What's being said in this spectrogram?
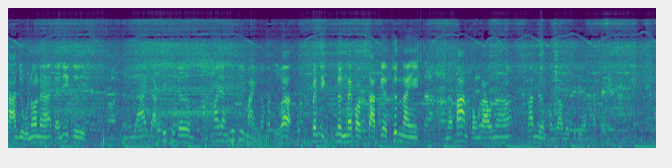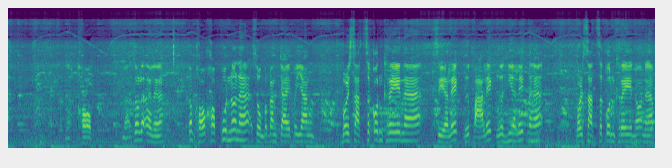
ฐานอยู่เนาะนะฮะแต่นี่คือย้ายจากที่ที่เดิมมายังที่ที่ใหม่เนาะก็ถือว่าเป็นอีกหนึ่งในประวัติศาสตร์เกิดขึ้นในนะบ้านของเรานะฮะบ้านเมืองของเราเลยทีเดียวนะครับผมนะขอบนะต้องเรียกอะไรนะต้องขอขอบคุณเนาะนะฮะส่งกำลังใจไปยังบริษัทสกลเครนนะฮะเสียเล็กหรือป๋าเล็กหรือเฮียเล็กนะฮะบริษัทสกลเครนเนาะนะครับ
